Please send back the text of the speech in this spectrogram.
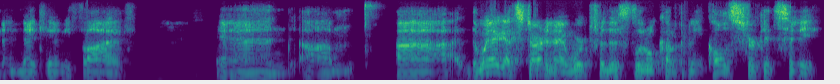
1995. And um, uh, the way I got started, I worked for this little company called Circuit City.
